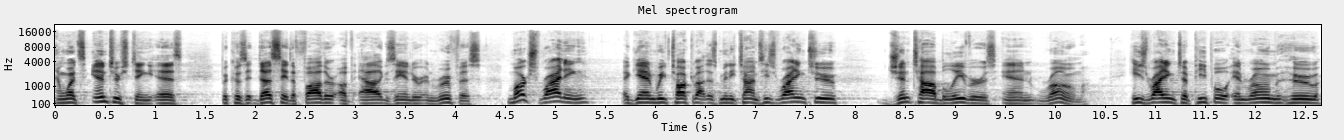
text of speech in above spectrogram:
and what's interesting is because it does say the father of alexander and rufus mark's writing again we've talked about this many times he's writing to Gentile believers in Rome. He's writing to people in Rome who,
